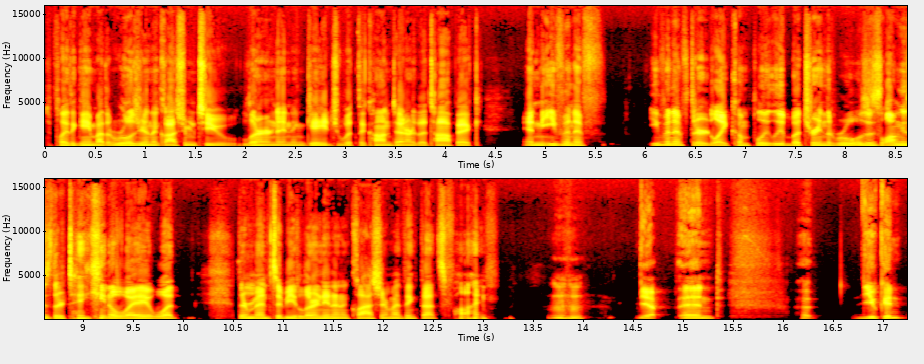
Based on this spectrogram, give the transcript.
to play the game by the rules, you're in the classroom to learn and engage with the content or the topic. And even if even if they're like completely butchering the rules as long as they're taking away what they're meant to be learning in a classroom. I think that's fine. Mm-hmm. Yep. And you can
